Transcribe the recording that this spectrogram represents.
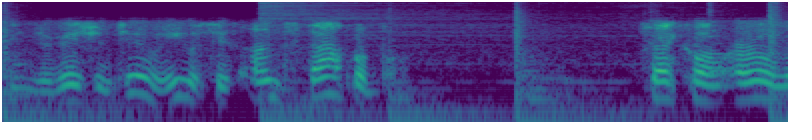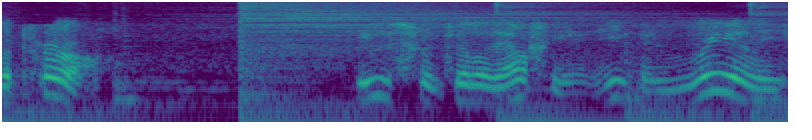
in Division Two. He was just unstoppable. So I call him Earl the Pearl. He was from Philadelphia, and he could really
